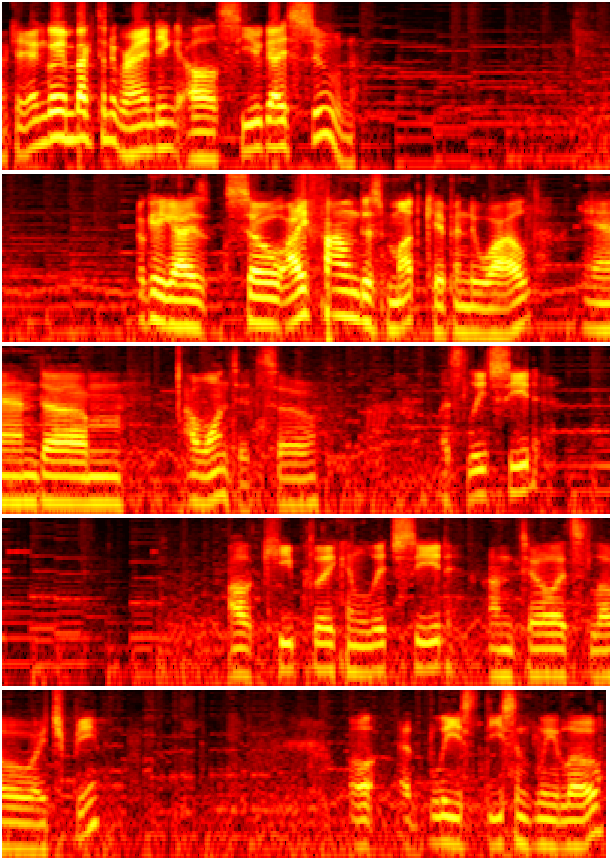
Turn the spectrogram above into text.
okay, I'm going back to the grinding. I'll see you guys soon. Okay guys, so I found this Mudkip in the wild, and um, I want it, so let's Leech Seed. I'll keep clicking Leech Seed until it's low HP. Well, at least decently low.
